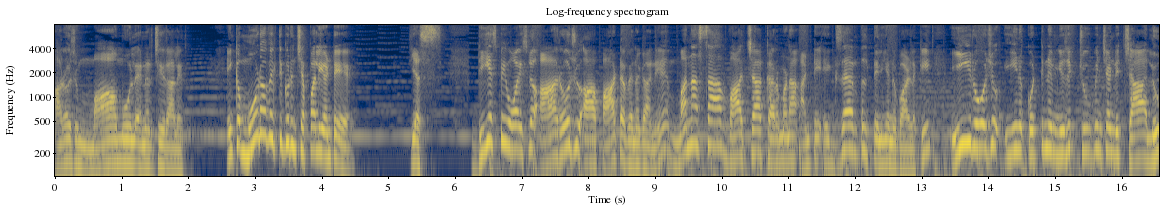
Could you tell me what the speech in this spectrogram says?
ఆ రోజు మామూలు ఎనర్జీ రాలేదు. ఇంకా మూడో వ్యక్తి గురించి చెప్పాలి అంటే ఎస్ డిఎస్పి వాయిస్లో ఆ రోజు ఆ పాట వినగానే మనస వాచ కర్మణ అంటే ఎగ్జాంపుల్ తెలియని వాళ్ళకి ఈ రోజు ఈయన కొట్టిన మ్యూజిక్ చూపించండి చాలు.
